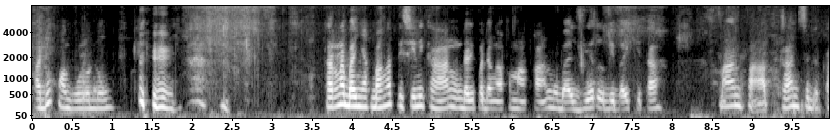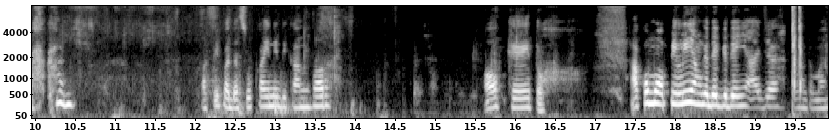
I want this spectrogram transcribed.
Aduh, ngagulun dong. Karena banyak banget di sini kan, daripada nggak kemakan, mubazir lebih baik kita manfaatkan, sedekahkan. Pasti pada suka ini di kantor. Oke, tuh. Aku mau pilih yang gede-gedenya aja, teman-teman.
